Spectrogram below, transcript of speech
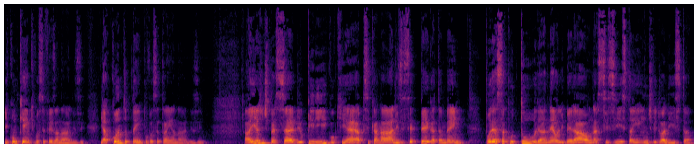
E com quem que você fez análise? E há quanto tempo você está em análise? Aí a gente percebe o perigo que é a psicanálise ser pega também por essa cultura neoliberal, narcisista e individualista,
